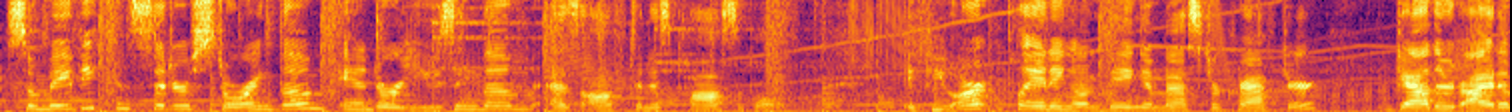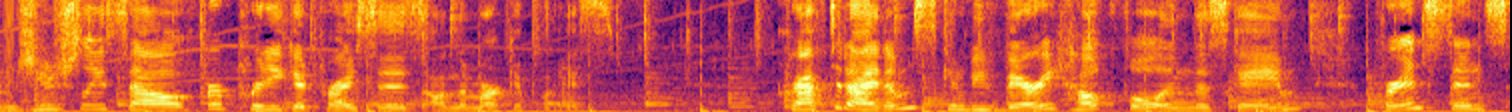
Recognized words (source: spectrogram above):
so maybe consider storing them and or using them as often as possible. If you aren't planning on being a master crafter, gathered items usually sell for pretty good prices on the marketplace. Crafted items can be very helpful in this game. For instance,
